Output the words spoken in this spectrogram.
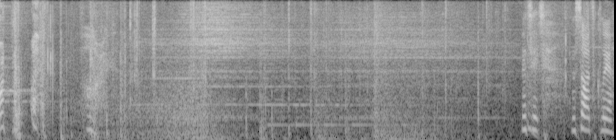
What the? All right. That's it. The site's clear.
